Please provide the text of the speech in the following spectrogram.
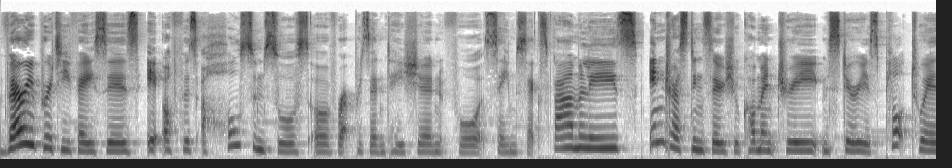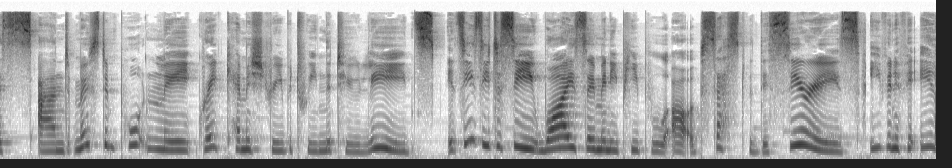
very pretty faces, it offers a wholesome source of representation for same sex families, interesting social commentary, mysterious plot twists, and most importantly, great chemistry between the two leads. It's easy to see why so many people are obsessed with this series, even if it is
